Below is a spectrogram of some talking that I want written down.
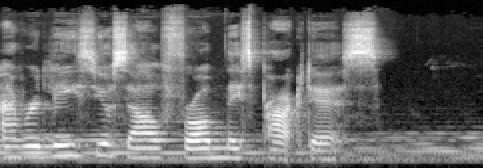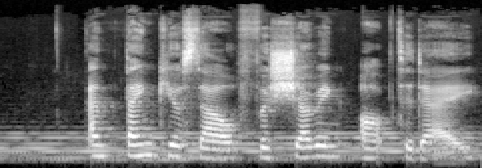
and release yourself from this practice. And thank yourself for showing up today.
